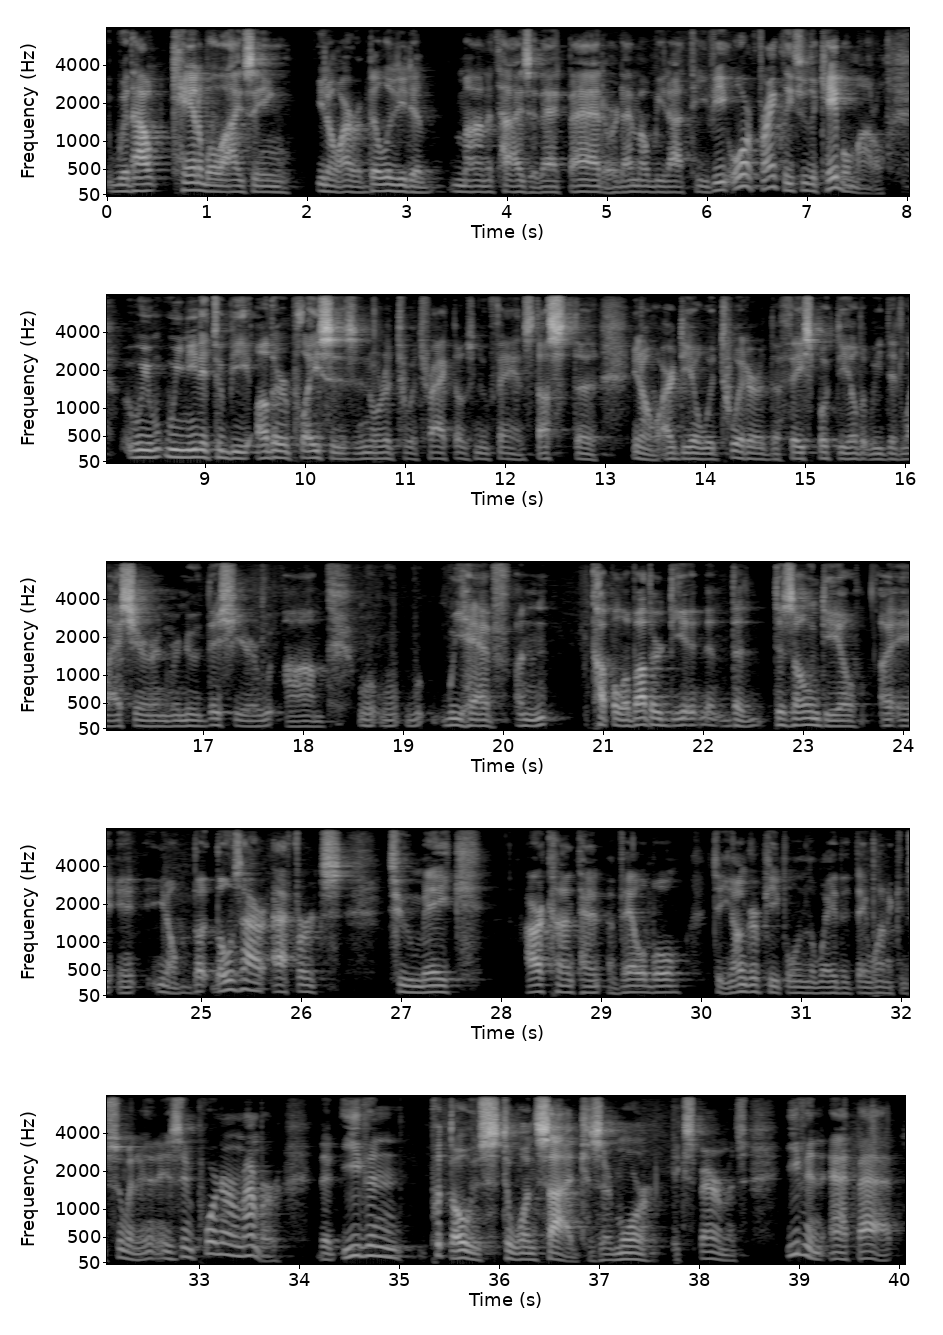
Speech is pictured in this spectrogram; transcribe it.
without cannibalizing you know, our ability to monetize it at BAT or at MLB.tv, or frankly through the cable model. We, we needed to be other places in order to attract those new fans. Thus, the, you know, our deal with Twitter, the Facebook deal that we did last year and renewed this year. Um, we have a couple of other, the, the DAZN deal, uh, you know, th- those are efforts to make our content available to younger people in the way that they want to consume it. And it's important to remember that even put those to one side because they're more experiments. Even at bat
